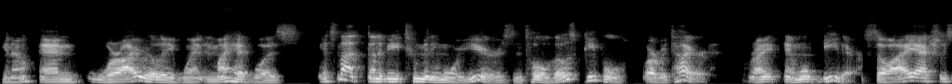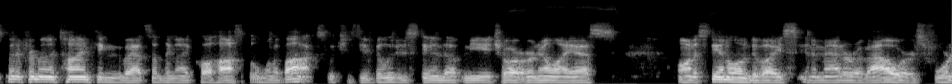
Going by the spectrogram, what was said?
you know? And where I really went in my head was, it's not going to be too many more years until those people are retired. right? And won't be there. So I actually spent a fair amount of time thinking about something I call hospital in a box, which is the ability to stand up an EHR or an LIS on a standalone device in a matter of hours for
